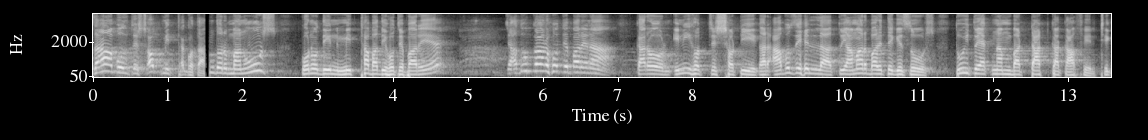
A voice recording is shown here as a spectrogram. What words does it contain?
যা বলছে সব মিথ্যা কথা। সুন্দর মানুষ কোনোদিন মিথ্যাবাদী হতে পারে, জাদুকর হতে পারে না। কারণ ইনি হচ্ছে সঠিক। আর আবু জেহেল্লা, তুই আমার বাড়িতে গেছোস, তুই তো এক নাম্বার টাটকা কাফের। ঠিক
